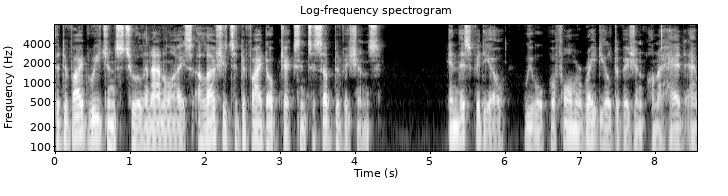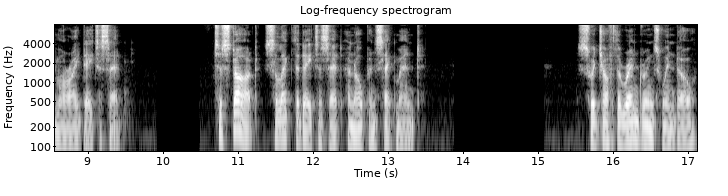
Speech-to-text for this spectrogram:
The Divide Regions tool in Analyze allows you to divide objects into subdivisions. In this video, we will perform a radial division on a head MRI dataset. To start, select the dataset and open Segment. Switch off the Renderings window,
